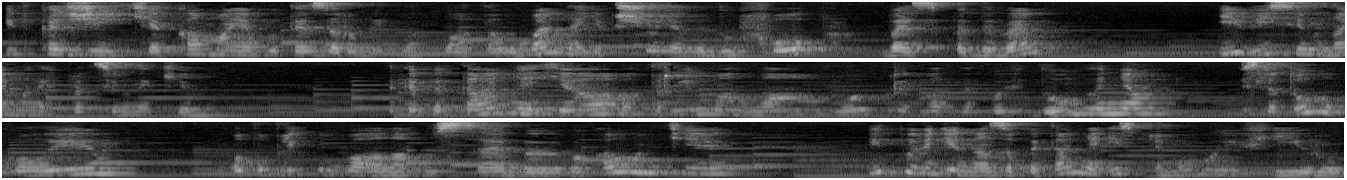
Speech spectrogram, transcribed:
Підкажіть, яка має бути заробітна плата у мене, якщо я веду ФОП без ПДВ і 8 найманих працівників? Таке питання я отримала в приватне повідомлення після того, коли опублікувала у себе в аккаунті відповіді на запитання із прямого ефіру,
